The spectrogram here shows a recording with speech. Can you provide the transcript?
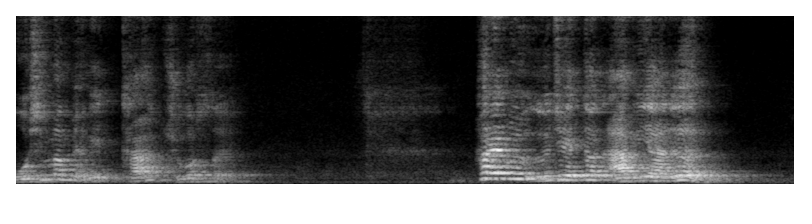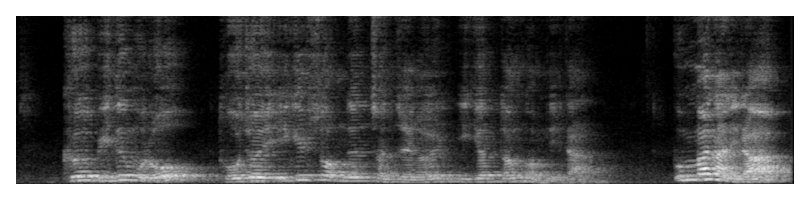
50만 명이 다 죽었어요. 하나님을 의지했던 아비야는 그 믿음으로 도저히 이길 수 없는 전쟁을 이겼던 겁니다. 뿐만 아니라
